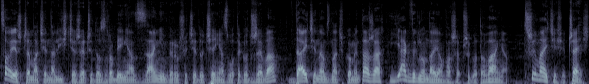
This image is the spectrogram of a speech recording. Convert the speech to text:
Co jeszcze macie na liście rzeczy do zrobienia, zanim wyruszycie do cienia Złotego Drzewa? Dajcie nam znać w komentarzach, jak wyglądają Wasze przygotowania. Trzymajcie się, cześć!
